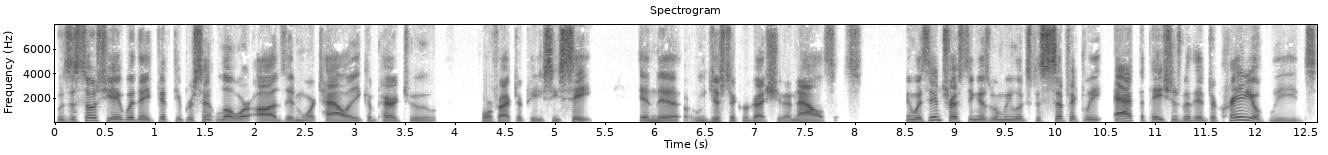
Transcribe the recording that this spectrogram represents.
was associated with a 50% lower odds in mortality compared to four factor PCC in the logistic regression analysis. And what's interesting is when we look specifically at the patients with intracranial bleeds,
